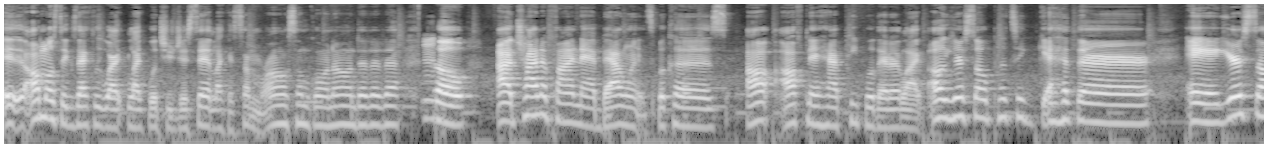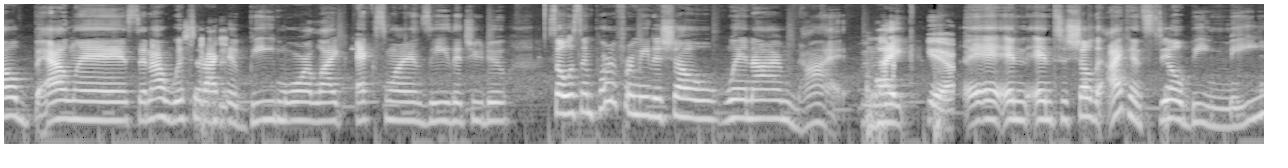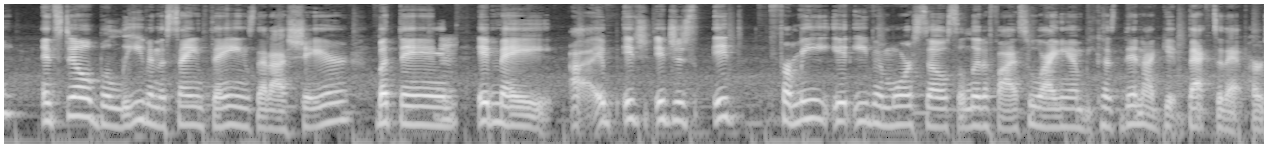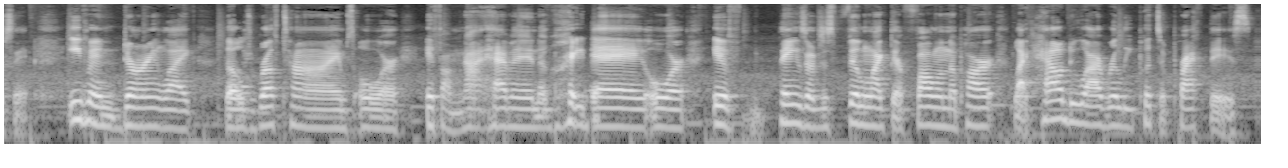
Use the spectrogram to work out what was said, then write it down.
it almost exactly like like what you just said like is something wrong something going on da da da mm-hmm. so i try to find that balance because i often have people that are like oh you're so put together and you're so balanced and i wish that i mm-hmm. could be more like x y and z that you do so it's important for me to show when I'm not. Like yeah. And and, and to show that I can still be me and still believe in the same things that I share, but then mm-hmm. it may I, it, it it just it for me it even more so solidifies who I am because then I get back to that person even during like those rough times or if I'm not having a great day or if things are just feeling like they're falling apart, like how do I really put to practice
